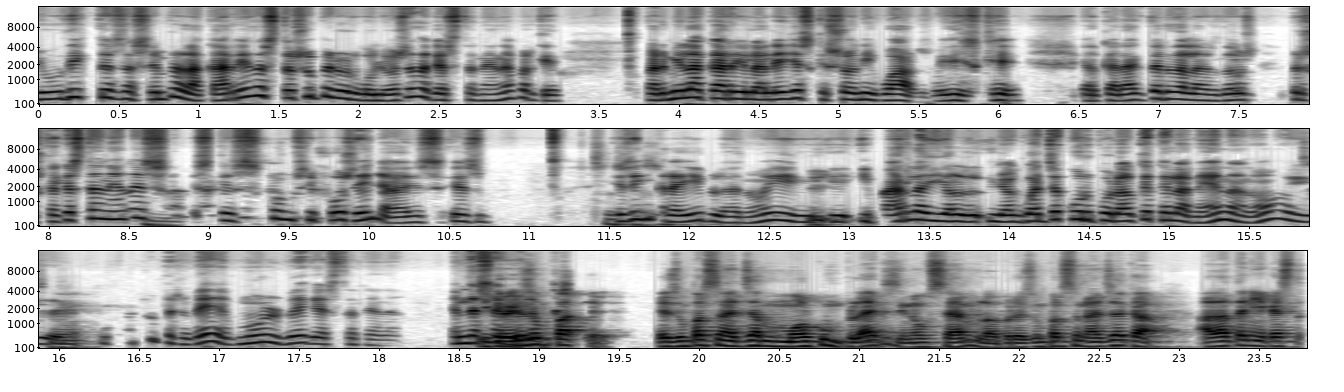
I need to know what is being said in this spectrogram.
jo ho dic des de sempre, la Carrie ha d'estar superorgullosa d'aquesta nena perquè per mi la Carrie i la Leia és que són iguals, vull dir, és que el caràcter de les dues... Però és que aquesta nena és, és que és com si fos ella, és, és, sí, és increïble, no? I, i, i parla, i el llenguatge corporal que té la nena, no? I sí. ho fa superbé, molt bé aquesta nena. Hem de I crec que és un, pa és un personatge molt complex i no ho sembla, però és un personatge que ha de tenir aquest,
